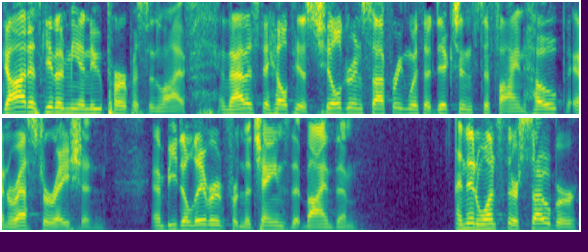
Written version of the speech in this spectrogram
God has given me a new purpose in life, and that is to help His children suffering with addictions to find hope and restoration and be delivered from the chains that bind them. And then once they're sober,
